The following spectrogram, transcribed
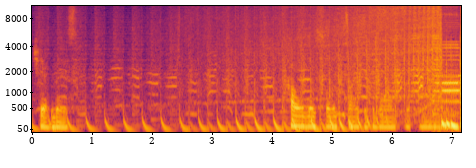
Check this. How are they so excited about this?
